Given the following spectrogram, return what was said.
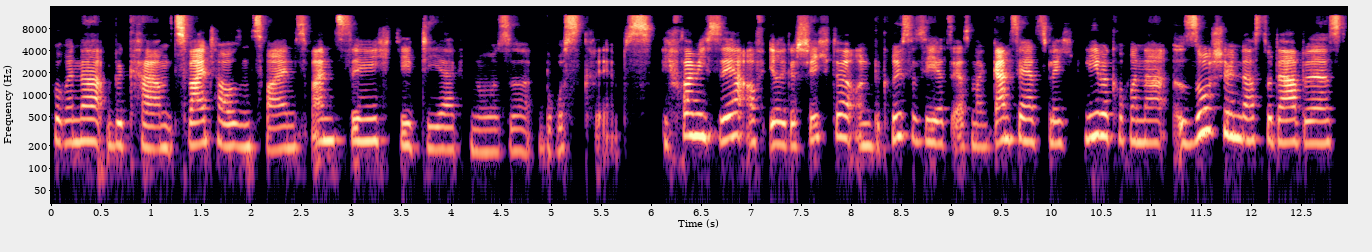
Corinna bekam 2022 die Diagnose Brustkrebs. Ich freue mich sehr auf ihre Geschichte und begrüße sie jetzt erstmal ganz herzlich. Liebe Corinna, so schön, dass du da bist.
